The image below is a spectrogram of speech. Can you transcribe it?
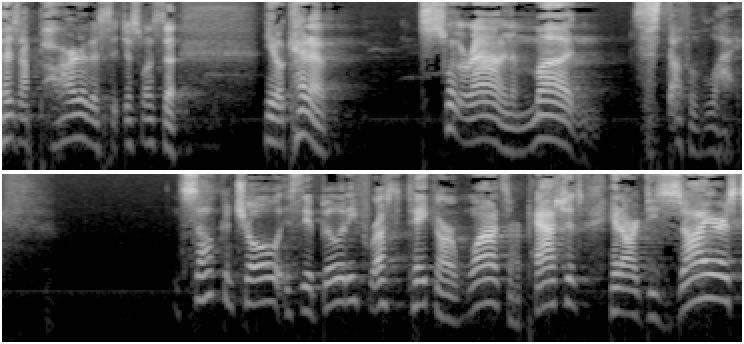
There's a part of us that just wants to, you know, kind of swim around in the mud and stuff of life. Self control is the ability for us to take our wants, our passions, and our desires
